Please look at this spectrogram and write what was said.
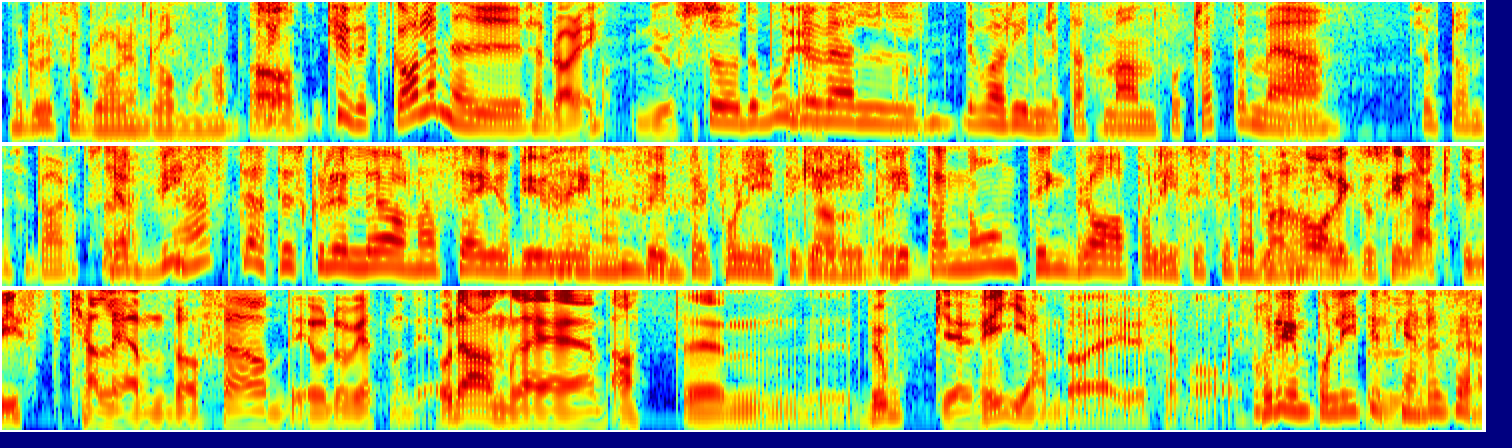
Och då är februari en bra månad. Ja. QX-galan är ju i februari, Just så då borde det. väl Ja. det vara rimligt att man fortsätter med 14 februari också. Jag visste att det skulle löna sig att bjuda in en superpolitiker hit och hitta någonting bra politiskt i februari. Man har liksom sin aktivistkalender färdig och då vet man det. Och det andra är att um, bokrean börjar ju i februari. Och det är en politisk händelse?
